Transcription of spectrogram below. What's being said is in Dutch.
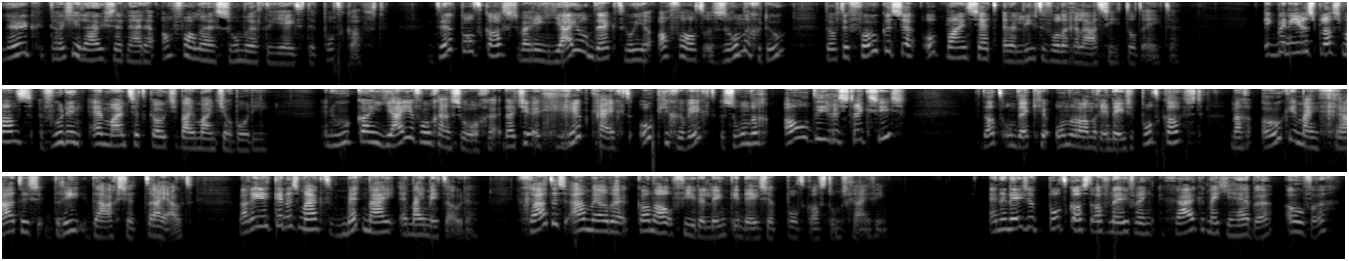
Leuk dat je luistert naar de Afvallen zonder dieet, de podcast. De podcast waarin jij ontdekt hoe je afvalt zonder gedoe door te focussen op mindset en een liefdevolle relatie tot eten. Ik ben Iris Plasmans, voeding- en mindset coach bij Mind Your Body. En hoe kan jij ervoor gaan zorgen dat je grip krijgt op je gewicht zonder al die restricties? Dat ontdek je onder andere in deze podcast, maar ook in mijn gratis driedaagse try-out waarin je kennis maakt met mij en mijn methode. Gratis aanmelden kan al via de link in deze podcastomschrijving. En in deze podcastaflevering ga ik het met je hebben over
